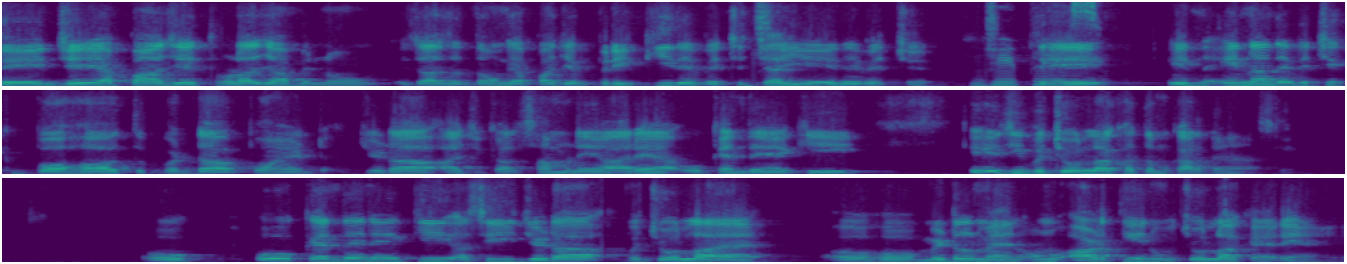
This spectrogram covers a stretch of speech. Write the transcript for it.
ਤੇ ਜੇ ਆਪਾਂ ਜੇ ਥੋੜਾ ਜਿਹਾ ਮੈਨੂੰ ਇਜਾਜ਼ਤ ਦੋਗੇ ਆਪਾਂ ਜੇ ਬਰੀਕੀ ਦੇ ਵਿੱਚ ਜਾਈਏ ਇਹਦੇ ਵਿੱਚ ਜੀ ਪਲੀਜ਼ ਇਨ, ਇਹਨਾਂ ਦੇ ਵਿੱਚ ਇੱਕ ਬਹੁਤ ਵੱਡਾ ਪੁਆਇੰਟ ਜਿਹੜਾ ਅੱਜ ਕੱਲ ਸਾਹਮਣੇ ਆ ਰਿਹਾ, ਉਹ ਕਹਿੰਦੇ ਆ ਕਿ ਇਹ ਜੀ ਵਿਚੋਲਾ ਖਤਮ ਕਰ ਦੇਣਾ ਅਸੀਂ। ਉਹ ਉਹ ਕਹਿੰਦੇ ਨੇ ਕਿ ਅਸੀਂ ਜਿਹੜਾ ਵਿਚੋਲਾ ਹੈ, ਉਹ ਮਿਡਲਮੈਨ ਉਹਨੂੰ ਆੜਤੀ ਨੂੰ ਵਿਚੋਲਾ ਕਹਿ ਰਹੇ ਆ ਇਹ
